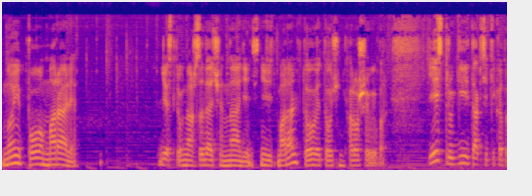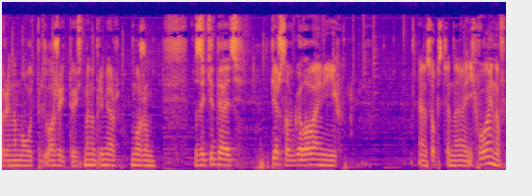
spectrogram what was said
но и по морали. Если у нас задача на день снизить мораль, то это очень хороший выбор. Есть другие тактики, которые нам могут предложить. То есть мы, например, можем закидать персов головами их собственно, их воинов,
